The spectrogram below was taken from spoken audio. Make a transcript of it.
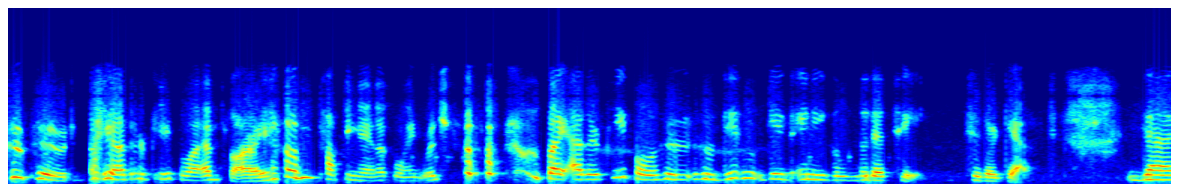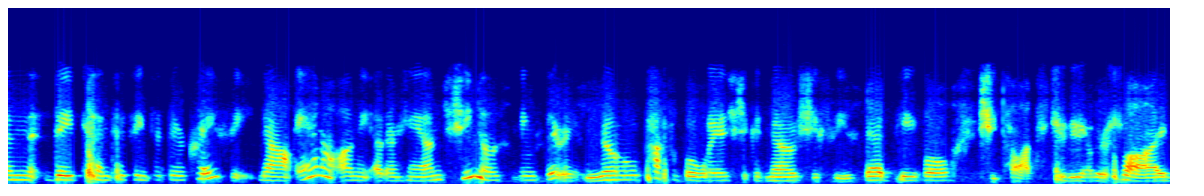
poo-pooed by other people. I'm sorry, I'm talking Anna's language. by other people who, who didn't give any validity to their gift then they tend to think that they're crazy. Now, Anna, on the other hand, she knows things there is no possible way she could know. She sees dead people. She talks to the other side.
